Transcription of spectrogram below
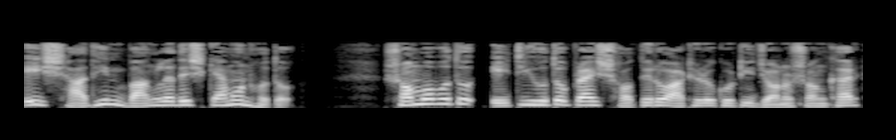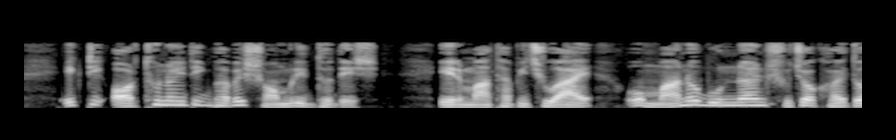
এই স্বাধীন বাংলাদেশ কেমন হতো? সম্ভবত এটি হতো প্রায় সতেরো আঠেরো কোটি জনসংখ্যার একটি অর্থনৈতিকভাবে সমৃদ্ধ দেশ। এর মাথাপিছু আয় ও মানব উন্নয়ন সূচক হয়তো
